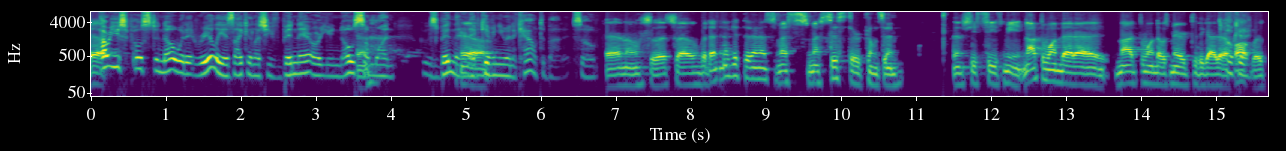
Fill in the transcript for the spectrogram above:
Yeah. How are you supposed to know what it really is like unless you've been there or you know someone who's been there and they've given you an account about it? So I know. So that's how. But then I get there, and my my sister comes in, and she sees me. Not the one that I, not the one that was married to the guy that I Okay. fought with,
